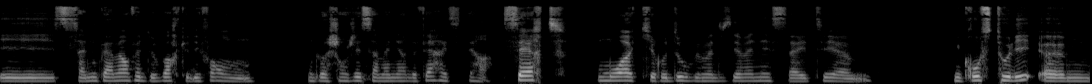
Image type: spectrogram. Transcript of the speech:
Et ça nous permet en fait de voir que des fois, on, on doit changer sa manière de faire, etc. Certes, moi qui redouble ma deuxième année, ça a été euh, une grosse tollée euh,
